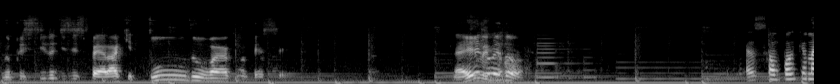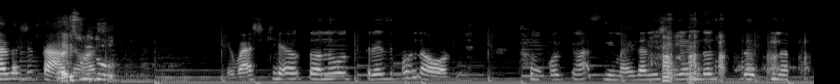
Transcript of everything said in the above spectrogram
Não precisa desesperar que tudo vai acontecer. Não é isso, Edu? Eu sou um pouquinho mais agitada. É isso, Edu? Eu acho que eu tô no 13 por 9. Tô um pouquinho acima, ainda não cheguei no 12 por 8, não.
